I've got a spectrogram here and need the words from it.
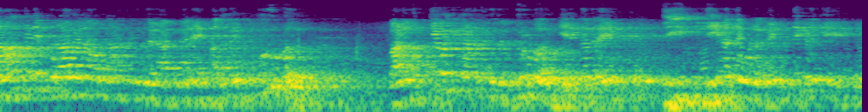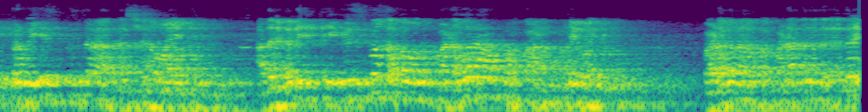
ನಾಲ್ಕನೇ ಪುರಾವೆ ನಾವು ಕಾಣಿಸಿಕೊಳ್ಳುತ್ತೇವೆ ಆದ್ಮೇಲೆ ಅದಕ್ಕೆ ಕುರುಬರು ಬಹಳ ಮುಖ್ಯವಾಗಿ ಕಾಣಿಸಿಕೊಳ್ಳುತ್ತೆ ದುರ್ಬಲ ಏನಂದ್ರೆ ದೀನತೆ ಉಳ್ಳ ವ್ಯಕ್ತಿಗಳಿಗೆ ಪ್ರಭು ಯೇಸು ಕ್ರಿಸ್ತರ ದರ್ಶನವಾಯಿತು. ಅದರಿಂದಲೇ ಈ ಕ್ರಿಸ್ಮಸ್ ಹಬ್ಬವನ್ನು ಬಡವರ ಹಬ್ಬ ಬಹಳ ಮುಖ್ಯವಾಗಿ ಬಡವರ ಹಬ್ಬ, ಬಡತನದಲ್ಲಿ. ಅಂದ್ರೆ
